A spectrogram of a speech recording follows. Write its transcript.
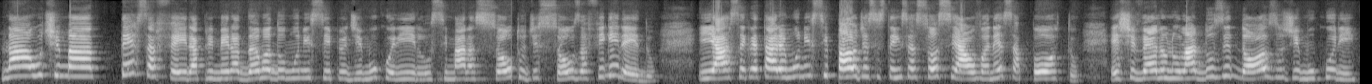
Na última terça-feira, a primeira-dama do município de Mucuri, Lucimara Souto de Souza Figueiredo, e a secretária municipal de assistência social, Vanessa Porto, estiveram no Lar dos Idosos de Mucuri.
